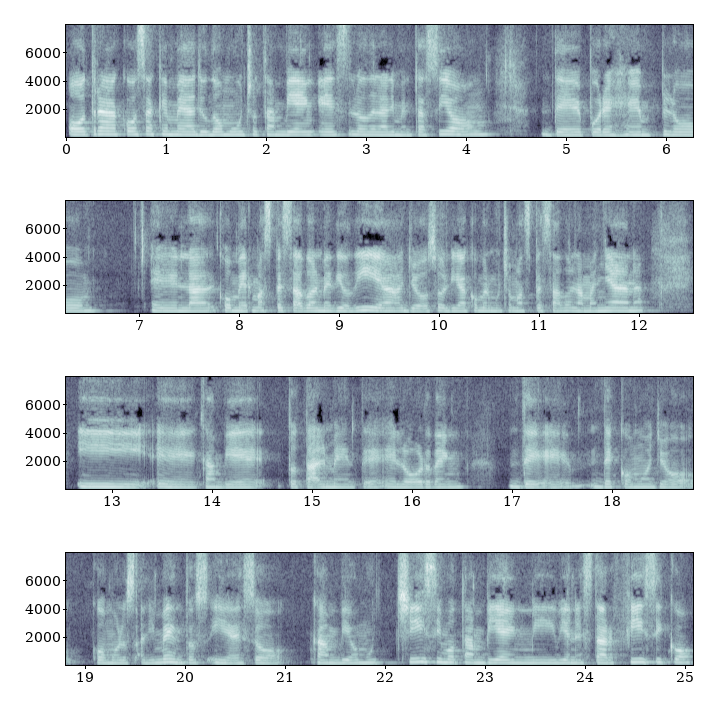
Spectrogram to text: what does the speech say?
Otra cosa que me ayudó mucho también es lo de la alimentación, de por ejemplo en comer más pesado al mediodía. Yo solía comer mucho más pesado en la mañana y eh, cambié totalmente el orden de, de cómo yo como los alimentos y eso cambió muchísimo también mi bienestar físico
